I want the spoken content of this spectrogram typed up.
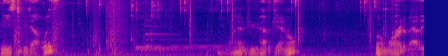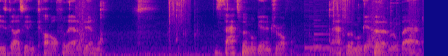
needs to be dealt with. Yeah, why don't you have a general? I'm a little worried about these guys getting cut off without a general. Because that's when we'll get in trouble. That's when we'll get hurt real bad.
